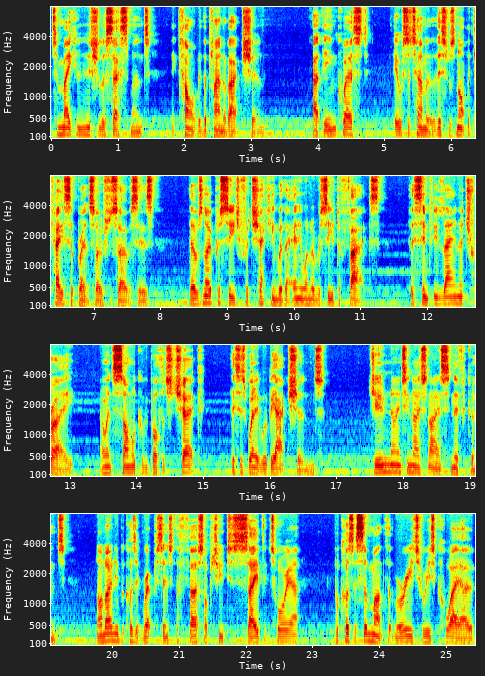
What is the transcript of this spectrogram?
to make an initial assessment and come up with a plan of action. At the inquest, it was determined that this was not the case at Brent Social Services. There was no procedure for checking whether anyone had received a fax. They simply lay in a tray, and when someone could be bothered to check, this is when it would be actioned. June 1999 is significant, not only because it represented the first opportunity to save Victoria, but because it's the month that Marie Therese Kouao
